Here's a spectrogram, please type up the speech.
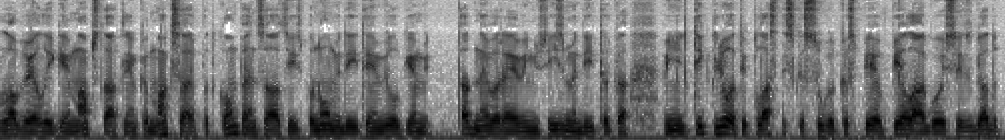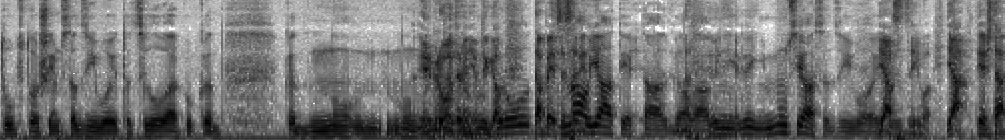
labvēlīgiem apstākļiem, ka maksāja pat kompensācijas par nomedītiem vilkiem tad nevarēja viņus izmedīt. Viņi ir tik ļoti plastiska suga, kas pie, pielāgojusies gadu tūkstošiem sadzīvojot ar cilvēku, kad kad nu, nu, ir grūti viņam tik galā. Tāpēc es nav arī... jātiek tādā galā. Viņi, viņi mums jāsadzīvo. Jā. Jāsadzīvo. Jā, tieši tā.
